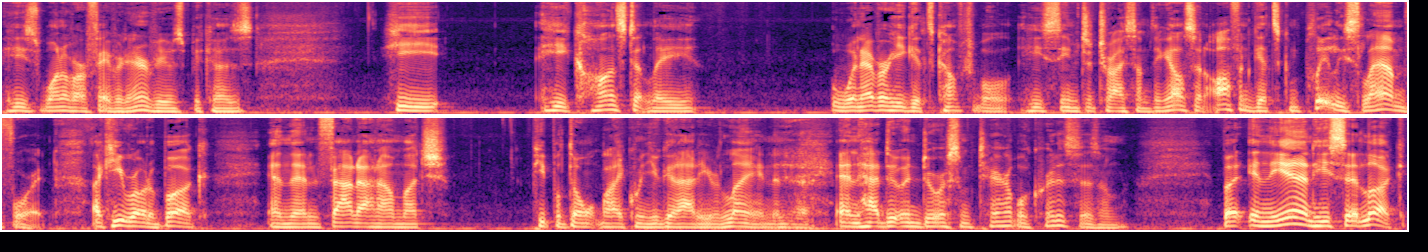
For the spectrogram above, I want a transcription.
he's one of our favorite interviews because he he constantly, whenever he gets comfortable, he seems to try something else and often gets completely slammed for it. Like he wrote a book and then found out how much people don't like when you get out of your lane and, yeah. and had to endure some terrible criticism. But in the end, he said, Look,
